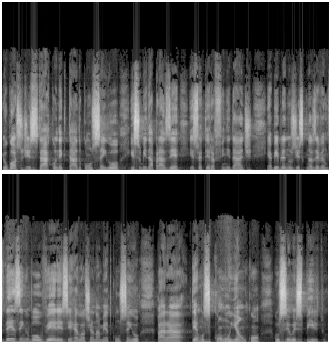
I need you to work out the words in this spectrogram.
eu gosto de estar conectado com o Senhor, isso me dá prazer, isso é ter afinidade. E a Bíblia nos diz que nós devemos desenvolver esse relacionamento com o Senhor para termos comunhão com o seu Espírito.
